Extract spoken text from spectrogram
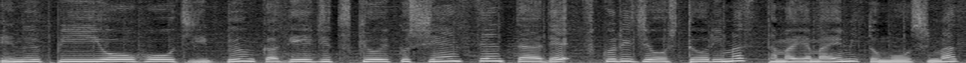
NPO 法人文化芸術教育支援センターで副理事をしております玉山恵美と申します、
